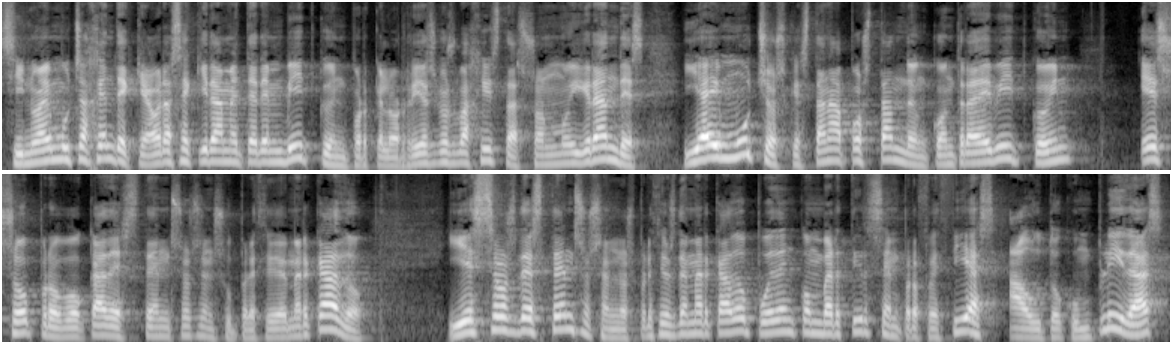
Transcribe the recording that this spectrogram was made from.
si no hay mucha gente que ahora se quiera meter en Bitcoin porque los riesgos bajistas son muy grandes y hay muchos que están apostando en contra de Bitcoin, eso provoca descensos en su precio de mercado. Y esos descensos en los precios de mercado pueden convertirse en profecías autocumplidas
